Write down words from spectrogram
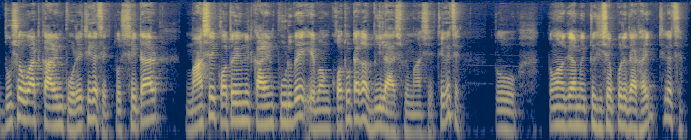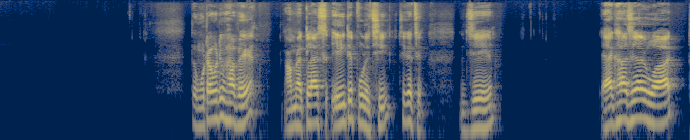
দুশো ওয়াট কারেন্ট পড়ে, ঠিক আছে? তো সেটার মাসে কত ইউনিট কারেন্ট পুড়বে এবং কত টাকা বিল আসবে মাসে, ঠিক আছে? তো তোমাকে আমি একটু হিসাব করে দেখাই, ঠিক আছে? তো মোটামুটিভাবে আমরা ক্লাস এইটে পড়েছি, ঠিক আছে? যে এক হাজার ওয়াট,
